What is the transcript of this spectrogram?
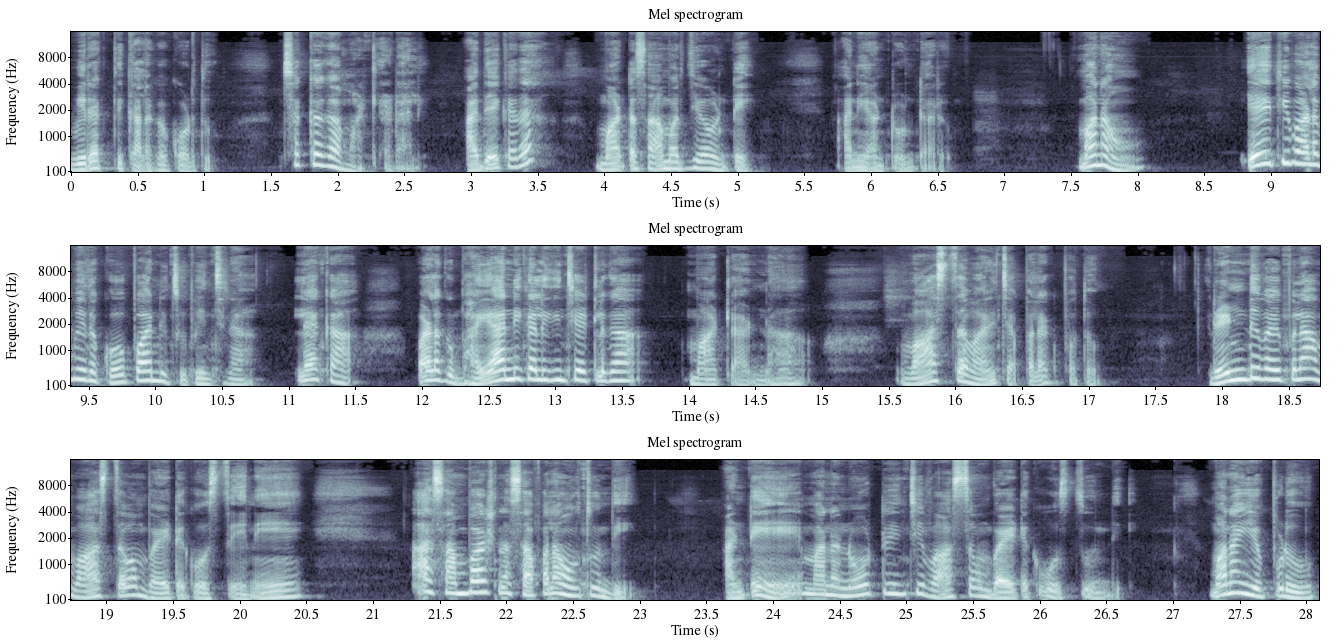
విరక్తి కలగకూడదు. చక్కగా మాట్లాడాలి. అదే కదా? మాట సామర్థ్యం ఉంటే అని అంటుంటారు మనం ఏటి వాళ్ళ మీద కోపాన్ని చూపించినా లేక వాళ్ళకు భయాన్ని కలిగించేట్లుగా మాట్లాడినా వాస్తవాన్ని చెప్పలేకపోతాం. రెండు వైపులా వాస్తవం బయటకు వస్తేనే ఆ సంభాషణ సఫలం అవుతుంది. అంటే మన నోటి నుంచి వాస్తవం బయటకు వస్తుంది. మనం ఎప్పుడు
